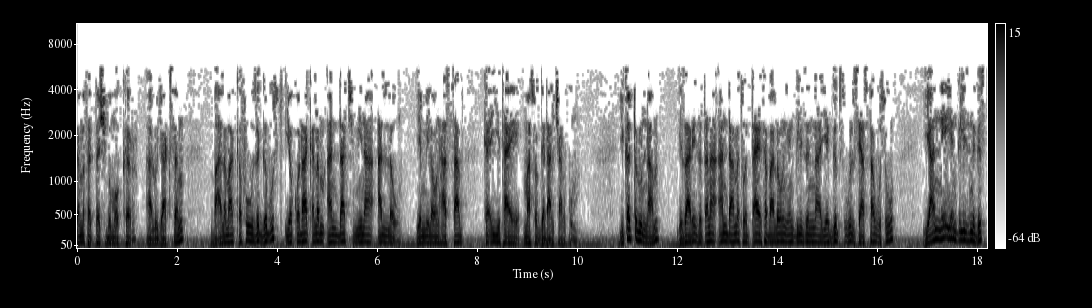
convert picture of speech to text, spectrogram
ለመፈተሽ ብሞክር አሉ ጃክሰን በዓለም አቀፉ ውዝግብ ውስጥ የቆዳ ቀለም አንዳች ሚና አለው የሚለውን ሐሳብ ከእይታዬ ማስወገድ አልቻልኩም። ይቀጥሉናም የዛሬ ዘጠና አንድ ዓመት ወጣ የተባለውን የእንግሊዝና የግብፅ ውል ሲያስታውሱ ያኔ የእንግሊዝ ንግሥት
